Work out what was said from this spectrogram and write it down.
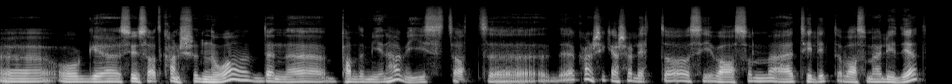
Og jeg syns at kanskje nå, denne pandemien har vist at det kanskje ikke er så lett å si hva som er tillit og hva som er lydighet.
